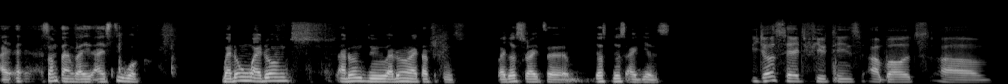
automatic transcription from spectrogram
I, I sometimes I, I still work, but I don't I don't I don't do I don't write articles. I just write uh, just those ideas. You just said few things about um,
